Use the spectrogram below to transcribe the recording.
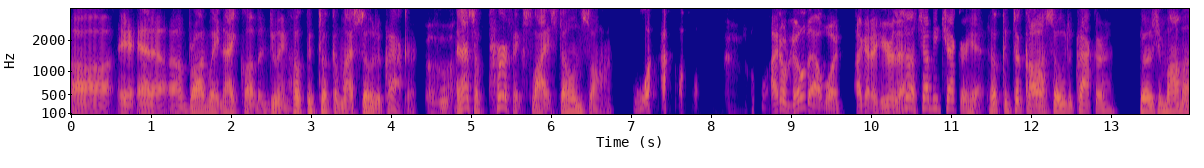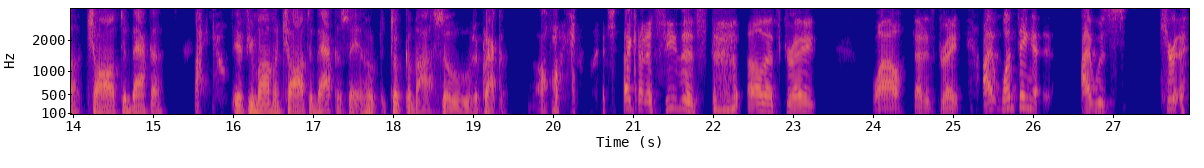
uh, at a, a, Broadway nightclub and doing "Hook and Took My Soda Cracker," uh-huh. and that's a perfect Sly Stone song. Wow. I don't know that one. I got to hear There's that. a Chubby Checker hit. Hook and took oh. a soda cracker. Does your mama chaw tobacco? I know. If your mama chaw tobacco, say hook and took a my soda cracker. Oh my gosh. I got to see this. Oh, that's great. Wow. That is great. I, one thing I was curious,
